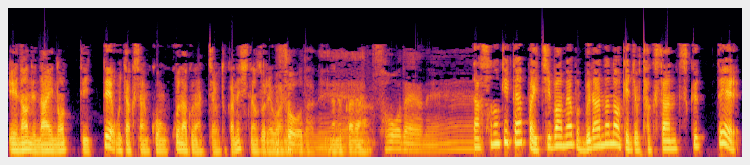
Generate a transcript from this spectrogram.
え、なんでないのって言ってお客さん今後来なくなっちゃうとかね、品揃え悪い。そうだね。なるからそうだよねだから。その結果やっぱ一番やっぱ無難なのは結局たくさん作って、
